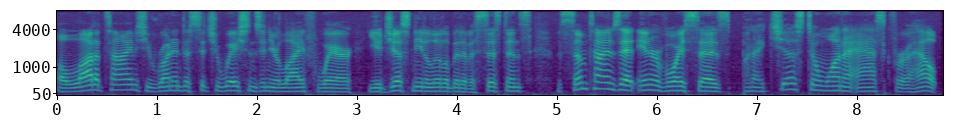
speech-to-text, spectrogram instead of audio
A lot of times you run into situations in your life where you just need a little bit of assistance, but sometimes that inner voice says, But I just don't want to ask for help.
